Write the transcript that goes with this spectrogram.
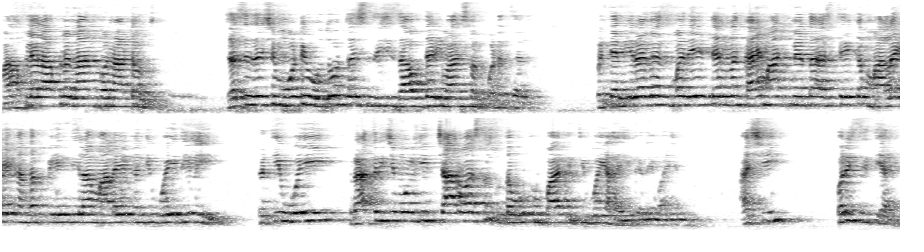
मग आपल्याला आपलं लहानपण आठवतं. जसे जसे मोठे होतो तशी तशी जबाबदारी माणसावर पडत जाते. पण त्या निरागसमध्ये त्यांना काय मात्म्यता असते का मला एखादा पेन दिला मला एखादी वही दिली तर ती वही रात्रीची मुलगी चार वाजता सुद्धा उठून पाहते ती वही आहे का नाही माझी? अशी परिस्थिती आहे.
